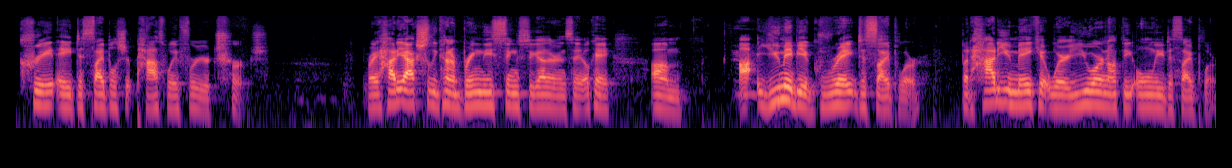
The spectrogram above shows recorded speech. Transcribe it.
create a discipleship pathway for your church? Right? How do you actually kind of bring these things together and say, okay, um, uh, you may be a great discipler, but how do you make it where you are not the only discipler?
